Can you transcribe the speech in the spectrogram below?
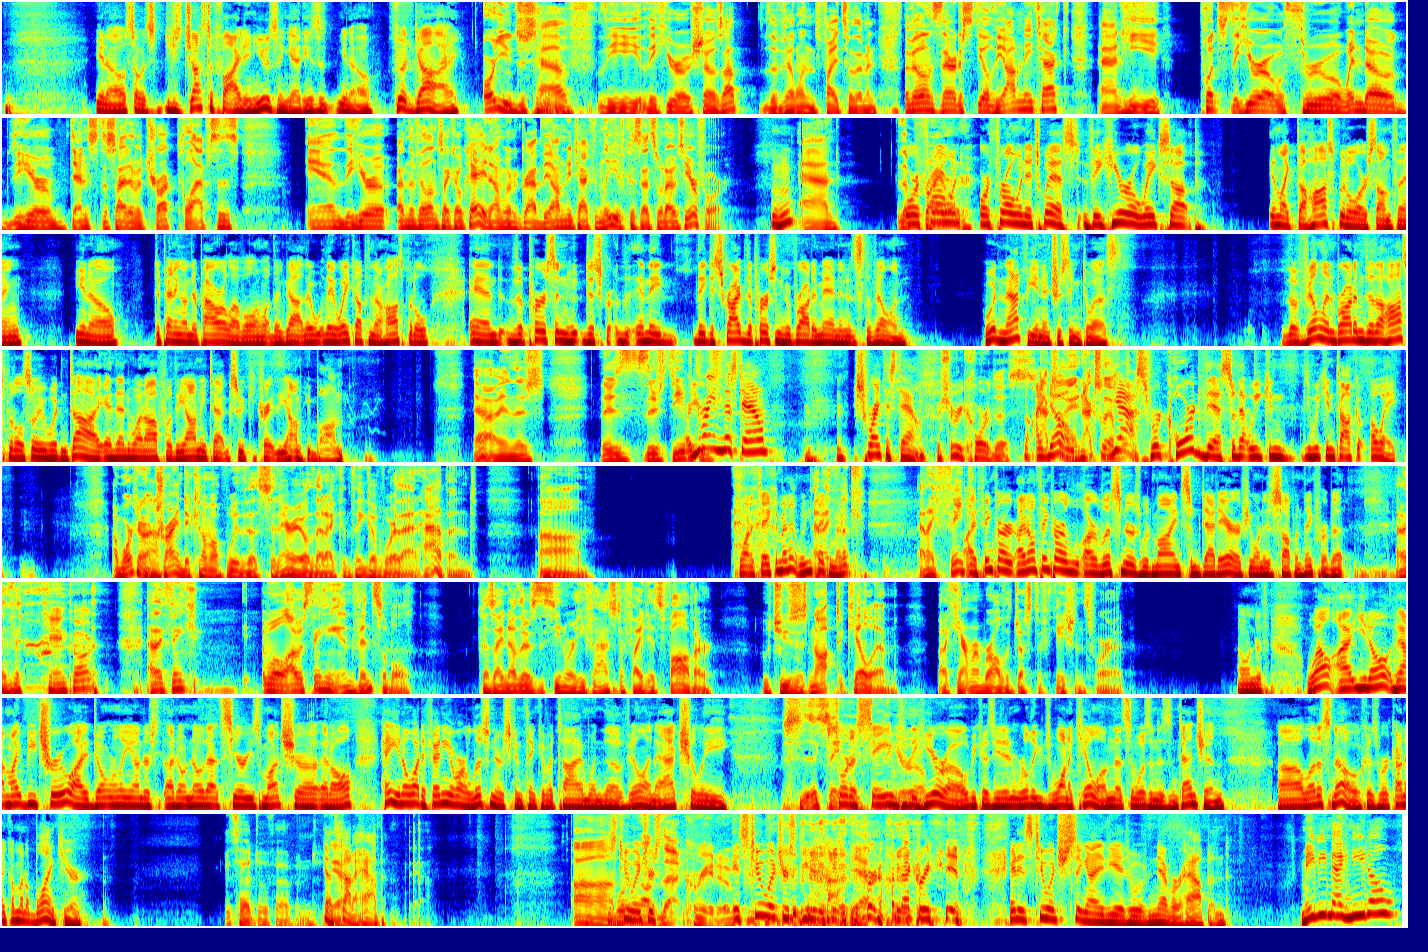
You know, so it's he's justified in using it. He's a, you know good guy. Or you just have the the hero shows up, the villain fights with him, and the villain's there to steal the Omni Tech, and he puts the hero through a window. The hero dents the side of a truck, collapses, and the hero and the villain's like, "Okay, now I'm going to grab the Omni Tech and leave because that's what I was here for." Mm-hmm. And the or prior- throw in, or throw in a twist. The hero wakes up in like the hospital or something. You know, depending on their power level and what they've got, they, they wake up in their hospital, and the person who descri- and they they describe the person who brought him in, and it's the villain. Wouldn't that be an interesting twist? The villain brought him to the hospital so he wouldn't die, and then went off with the Omnitech so he could create the Omni bomb. yeah, I mean, there's there's there's deep. Are you writing this down? You should write this down. We should record this. I know. Actually- actually, I'm- yes, record this so that we can we can talk. Oh wait, I'm working on trying to come up with a scenario that I can think of where that happened. Um, want to take a minute? We can And take a I minute. think, and I think, I think our I don't think our our listeners would mind some dead air if you wanted to stop and think for a bit. and I, th- Hancock? and I think, well, I was thinking Invincible because I know there's the scene where he has to fight his father, who chooses not to kill him, but I can't remember all the justifications for it. I wonder. If, well, I you know that might be true. I don't really understand. I don't know that series much uh, at all. Hey, you know what? If any of our listeners can think of a time when the villain actually s- sort of saved the hero. hero. because he didn't really want to kill him, that wasn't his intention. Uh, let us know because we're kind of coming up blank here. It's had to have happened. Yeah, it's Yeah. got to happen. Uh, It's too interesting. that creative. It's too interesting. Yeah. We're not that creative. And it's too interesting idea to have never happened. Maybe Magneto,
